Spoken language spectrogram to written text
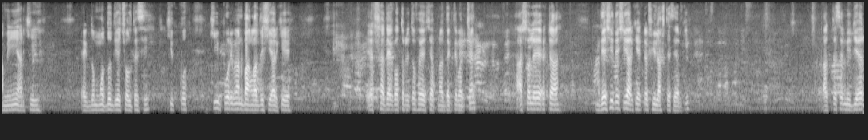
আমি আর কি একদম মধ্য দিয়ে চলতেছি। কি কি পরিমাণ বাংলাদেশি আর কি এর সাথে একত্রিত হয়েছে আপনারা দেখতে পাচ্ছেন। আসলে একটা দেশি দেশি আর কি একটা ফিল আসতেছে আর কি। লাগতেছে নিজের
